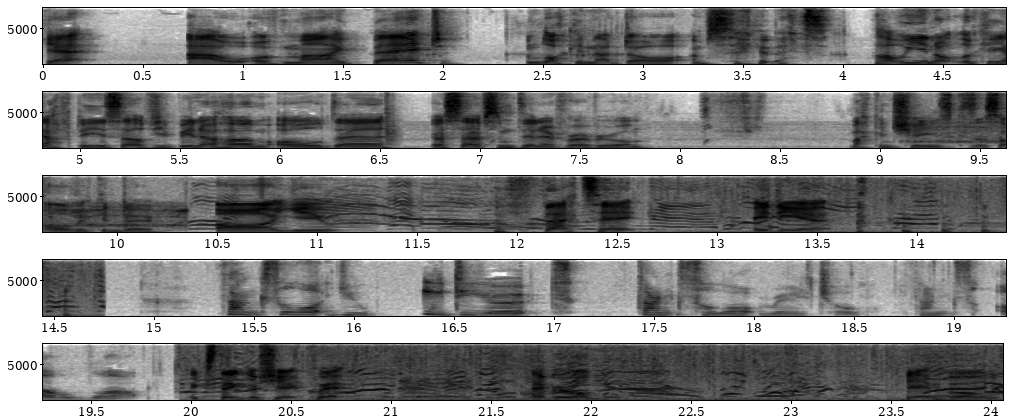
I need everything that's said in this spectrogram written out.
Get out of my bed. I'm locking that door. I'm sick of this. How are you not looking after yourself? You've been at home all day. Go serve some dinner for everyone. Mac and cheese, because that's all we can do. Oh, you pathetic Idiot. Thanks a lot, you idiot. Thanks a lot, Rachel. Thanks a lot. Extinguish it, quick. Everyone. Get involved.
